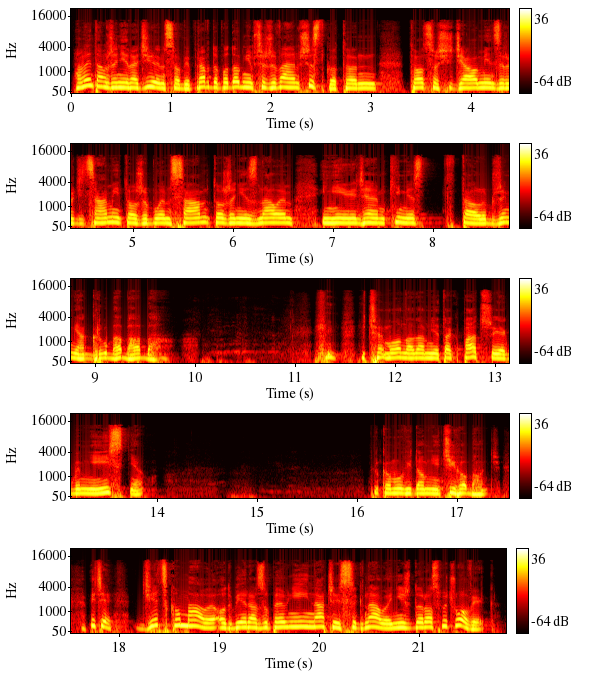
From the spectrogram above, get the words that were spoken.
Pamiętam, że nie radziłem sobie. Prawdopodobnie przeżywałem wszystko. To, to, co się działo między rodzicami, to, że byłem sam, to, że nie znałem i nie wiedziałem, kim jest ta olbrzymia, gruba baba. I, i czemu ona na mnie tak patrzy, jakbym nie istniał. Tylko mówi do mnie, cicho bądź. Wiecie, dziecko małe odbiera zupełnie inaczej sygnały niż dorosły człowiek.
